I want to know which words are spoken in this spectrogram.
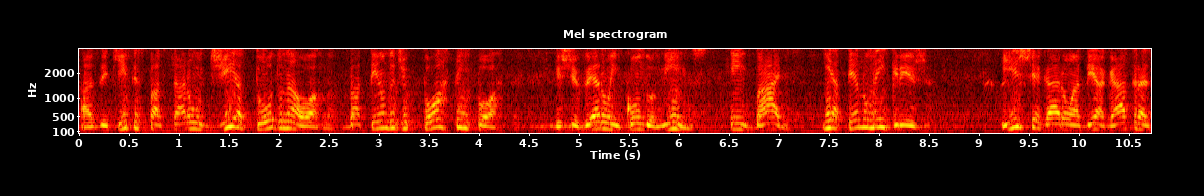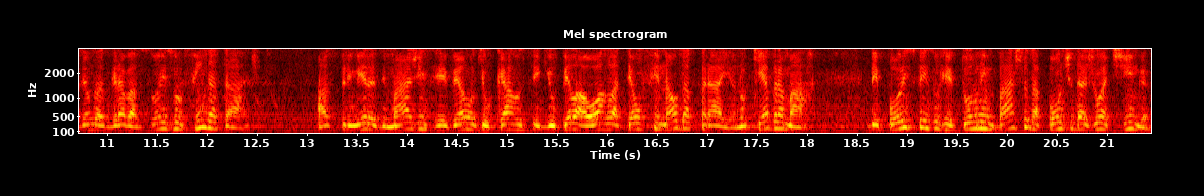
As equipes passaram o dia todo na orla, batendo de porta em porta. Estiveram em condomínios, em bares e até numa igreja. E chegaram a DH trazendo as gravações no fim da tarde. As primeiras imagens revelam que o carro seguiu pela orla até o final da praia, no quebra-mar. Depois fez o retorno embaixo da ponte da Joatinga,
